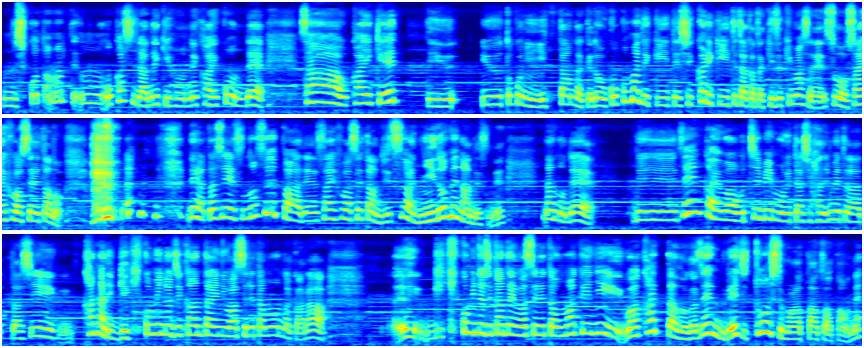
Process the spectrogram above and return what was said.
うん、しこたまって、うん、お菓子だね、基本ね、買い込んで、さあ、お会計っていう、いうとこに行ったんだけど、ここまで聞いてしっかり聞いてた方気づきましたね。そう、財布忘れたの。で、私、そのスーパーで財布忘れたの実は2度目なんですね。なので、で、前回はおちびもいたし、初めてだったし、かなり激混みの時間帯に忘れたもんだから、激混みの時間帯に忘れたおまけに分かったのが全部レジ通してもらった後だったのね。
